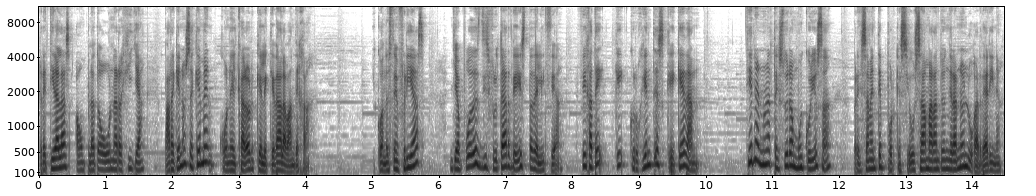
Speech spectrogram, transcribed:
retíralas a un plato o una rejilla para que no se quemen con el calor que le queda a la bandeja. Y cuando estén frías, ya puedes disfrutar de esta delicia. Fíjate qué crujientes que quedan. Tienen una textura muy curiosa, precisamente porque se usa amaranto en grano en lugar de harina.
